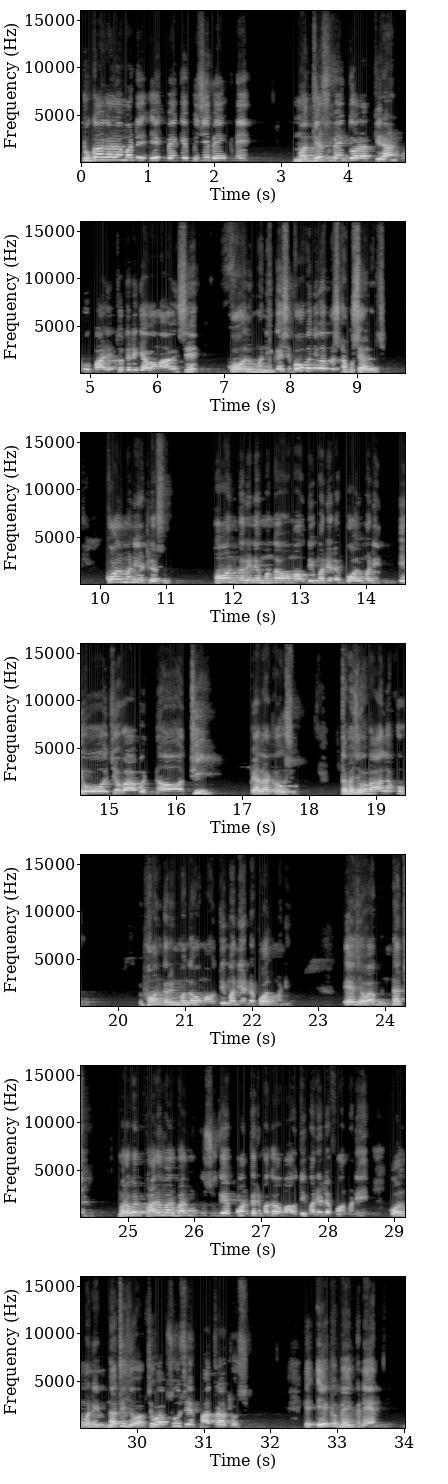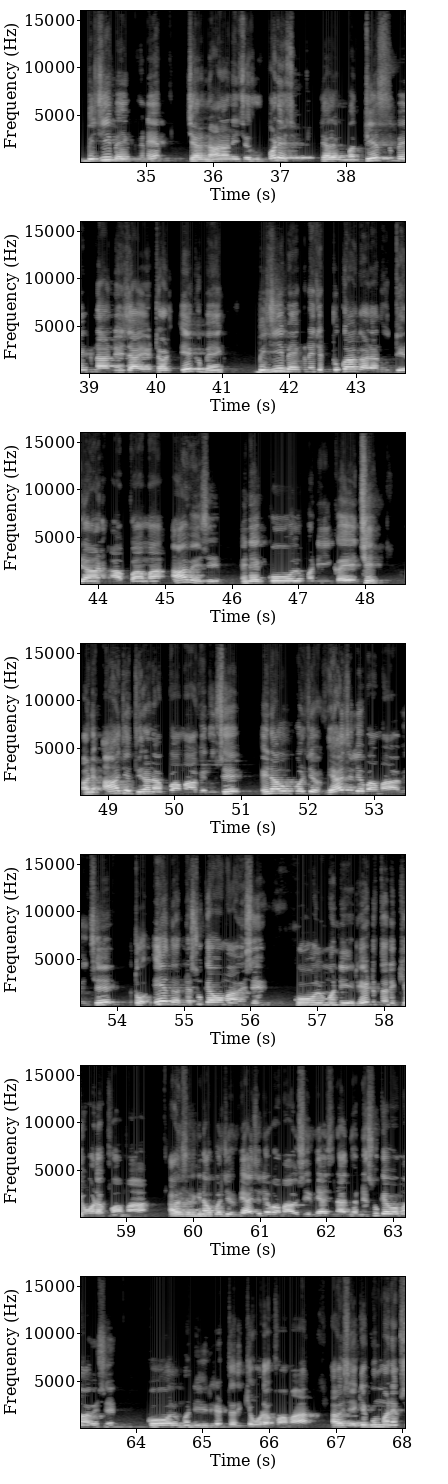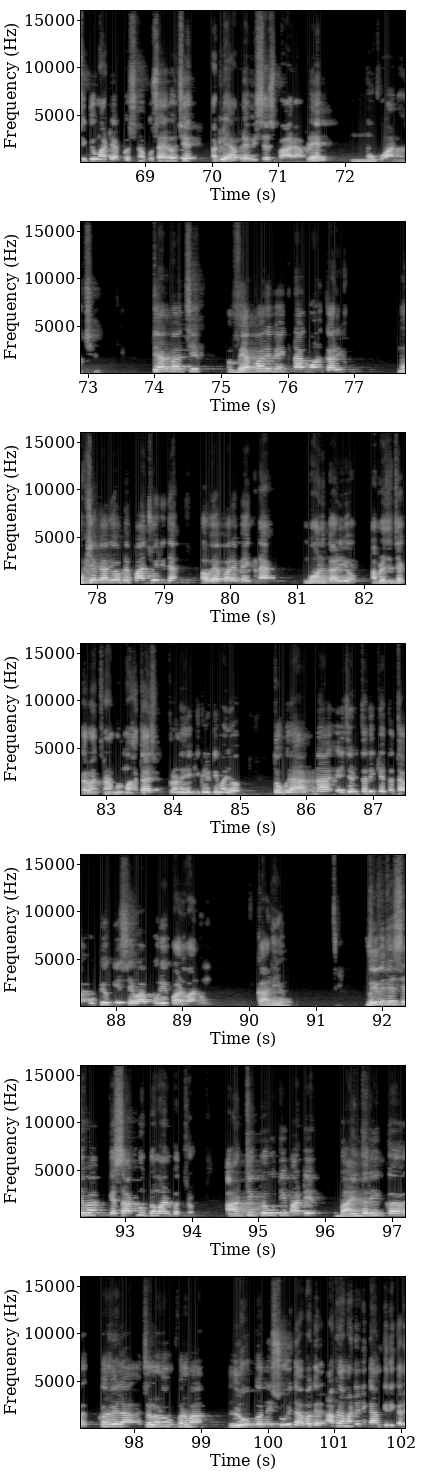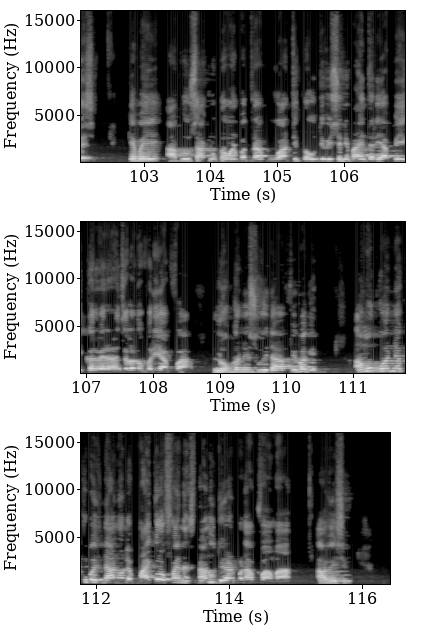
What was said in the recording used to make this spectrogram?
ટૂંકા ગાળા માટે એક બેંકે બીજી બેંકને મધ્યસ્થ બેંક દ્વારા ધિરાણ પૂરું પાડે તો તેને કહેવામાં આવે છે, કોલ મની કહે છે. બહુ બધી વાર પ્રશ્ન પૂછાયેલો છે. કોલ મની એટલે શું? ફોન કરીને મંગાવવામાં આવતી મની એટલે કોલ મની એવો જવાબ નથી. પહેલાં કહું છું. તમે જવાબ આ લખો. ફોન કરીને મંગાવવામાં આવતી મની એટલે કોલ મની એ જવાબ નથી. બરોબર? વારંવાર ભાર મૂકું છું કે ફોન કરીને મગાવવામાં આવતી મની એટલે ફોન મની કોલ મની નથી જવાબ. જવાબ શું છે? માત્ર આટલો છે કે એક બેંકને બીજી બેંકને જ્યારે નાણાંની જરૂર પડે છે, ત્યારે મધ્યસ્થ બેંકના નેજા હેઠળ એક બેંક બીજી બેંકને જે ટૂંકા ગાળાનું ધિરાણ આપવામાં આવે છે, એને કોલ મની કહે છે. અને આ જે ધિરાણ આપવામાં આવેલું છે, એના ઉપર જે વ્યાજ લેવામાં આવે છે, તો એ દરને શું કહેવામાં આવે છે? કોલ મની રેટ તરીકે ઓળખવામાં આવે છે. એના ઉપર જે વ્યાજ લેવામાં આવે છે વ્યાજના દરને શું કહેવામાં આવે છે? કોલ મની રેટ તરીકે ઓળખવામાં આવે છે. એક એક ગુણમાં એમસીક્યુ માટે પ્રશ્ન પૂછાયેલો છે. એટલે આપણે વિશેષ ભાર આપણે મૂકવાનો છે. ત્યારબાદ છે વેપારી બેંકના ગૌણ કાર્યો મુખ્ય કાર્યો આપણે પાંચ જોઈ લીધા. હવે વેપારી બેંકના ગૌણ કાર્યો આપણે ચર્ચા કરવા ત્રણ ગુણમાં હતા જ ત્રણ એક એક લીટીમાં જવાબ. તો ગ્રાહકના એજન્ટ તરીકે તથા ઉપયોગી સેવા પૂરી પાડવાનું કાર્ય. વિવિધ સેવા કે શાકનું પ્રમાણપત્ર. આર્થિક પ્રવૃત્તિ માટે બાંયધરી કરવેલા ચલણો ભરવા લોકરની સુવિધા વગેરે આપણા માટેની કામગીરી કરે છે. કે ભાઈ, આપણું શાકનું પ્રમાણપત્ર આપવું, આર્થિક પ્રવૃત્તિ વિશેની બાંયધરી આપવી, કરવેરાના ચલણો ભરી આપવા લોકરની સુવિધા આપવી વગેરે. અમુક વર્ગને ખૂબ જ નાનું એટલે માઇક્રો ફાઇનાન્સ નાનું ધિરાણ પણ આપવામાં આવે છે.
